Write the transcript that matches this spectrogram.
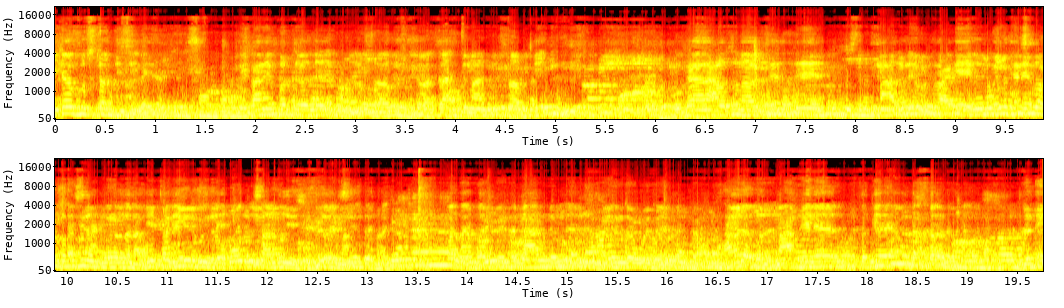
এটাও প্রস্তাব দিছি। ভাইজান এখানে প্রতিবাদে ওখানে আলোচনা হচ্ছে যে ওঠার আগে ঝামেলা করে। মাহফিলের। যদি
